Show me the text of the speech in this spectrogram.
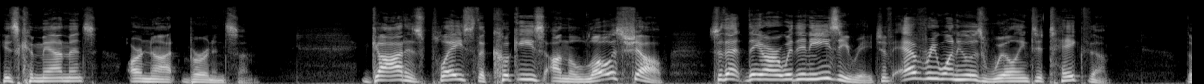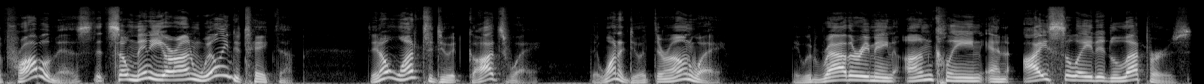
His commandments are not burdensome. God has placed the cookies on the lowest shelf so that they are within easy reach of everyone who is willing to take them. The problem is that so many are unwilling to take them. They don't want to do it God's way, they want to do it their own way. They would rather remain unclean and isolated lepers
